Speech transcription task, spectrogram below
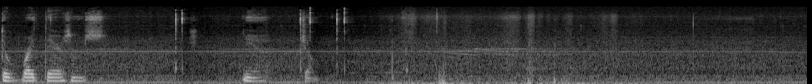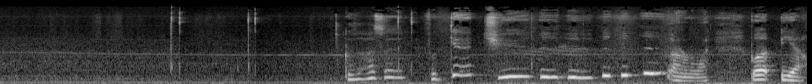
They're right there, so yeah, jump. Cause I said, forget you. I don't know why. But yeah,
